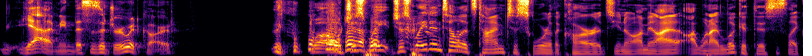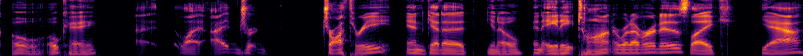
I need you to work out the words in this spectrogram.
yeah, I mean, this is a druid card. well, just wait, just wait until it's time to score the cards. You know, I mean, I, I when I look at this, it's like, oh, okay, I, like I dr- draw three and get a you know an eight eight taunt or whatever it is. Like, yeah,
